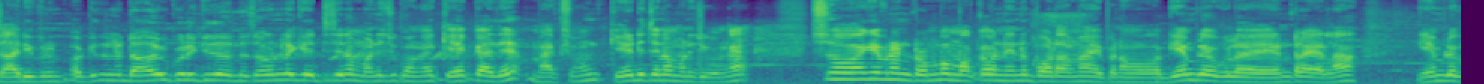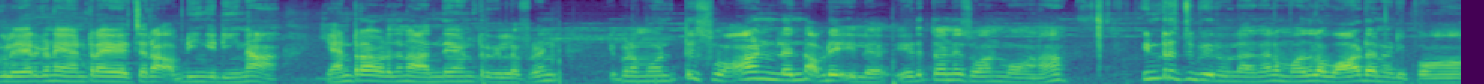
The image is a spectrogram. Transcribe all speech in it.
சாரி ஃப்ரெண்ட் பக்கத்தில் டாக் குளிக்குது. அந்த சவுண்டில் கேட்டுச்சுன்னா மன்னிச்சுக்கோங்க. கேட்காது. மேக்ஸிமம் கேட்டுச்சுன்னா மன்னிச்சுக்கோங்க. ஸோ ஓகே ஃப்ரெண்ட் ரொம்ப மக்கள் நின்று போடாமல் இப்போ நம்ம கேம் பிளேக்குள்ளே என்ட்ராயிடலாம் கேம் பிளேக்குள்ளே ஏற்கனவே என்ட்ராய் ஆகிடுச்சரா அப்படின்னு கேட்டிங்கன்னா என்ட்ரா ஆகிறதுனா அந்த என்ட்ரு இல்லை ஃப்ரெண்ட் இப்போ நம்ம வந்துட்டு ஸ்வான்லேருந்து அப்படியே இல்லை எடுத்தோடனே ஸ்வான் போவானா? இன்ட்ரெஸ்ட் போயிரும்ல அதனால் முதல்ல வார்டன் அடிப்போம்.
